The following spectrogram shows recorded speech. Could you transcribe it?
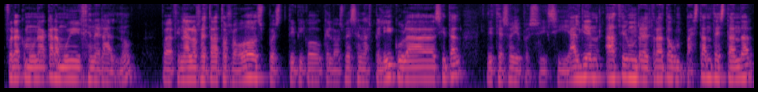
fuera como una cara muy general, ¿no? Pues al final los retratos robots, pues típico que los ves en las películas y tal, dices, oye, pues si, si alguien hace un retrato bastante estándar,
